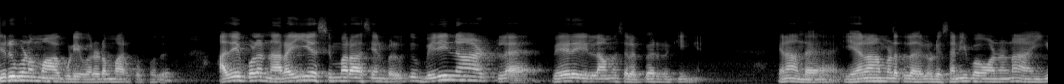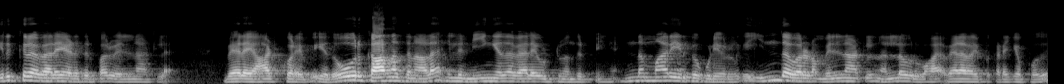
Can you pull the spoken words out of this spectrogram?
நிறுவனம் ஆகக்கூடிய வருடமாக இருக்க போது அதே போல் நிறைய சிம்மராசியன்களுக்கு வெளிநாட்டில் வேலை இல்லாமல் சில பேர் இருக்கீங்க. ஏன்னா அந்த ஏழாம் இடத்துல இருக்கக்கூடிய சனி பகவானன்னா இருக்கிற வேலையை எடுத்திருப்பார் வெளிநாட்டில். வேலை ஆட்குறைப்பு ஏதோ ஒரு காரணத்தினால இல்லை நீங்கள் தான் வேலையை விட்டு வந்திருப்பீங்க. இந்த மாதிரி இருக்கக்கூடியவர்களுக்கு இந்த வருடம் வெளிநாட்டில் நல்ல ஒரு வா வேலை வாய்ப்பு கிடைக்க போகுது.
